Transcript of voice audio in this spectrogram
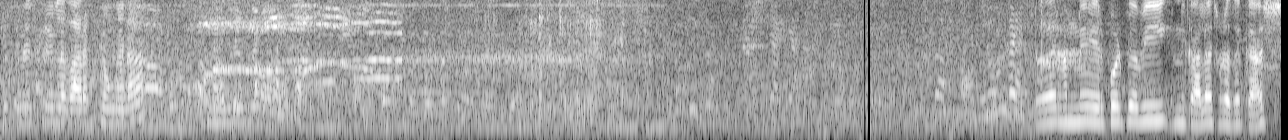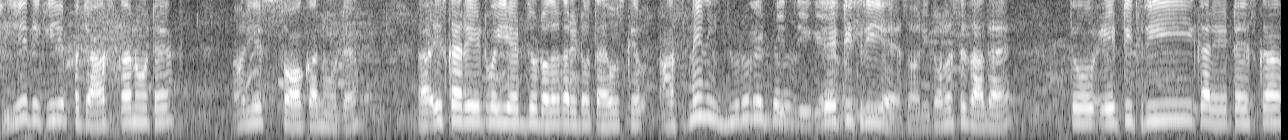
कितने स्क्रीन लगा रखे होंगे ना? और हमने एयरपोर्ट पे अभी निकाला थोड़ा सा कैश ये देखिए ये पचास का नोट है और ये सौ का नोट है। इसका रेट वही है जो डॉलर का रेट होता है उसके आस नहीं नहीं यूरो रेट एट्टी थ्री है सॉरी डॉलर से ज़्यादा है। तो एट्टी थ्री का रेट है इसका।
